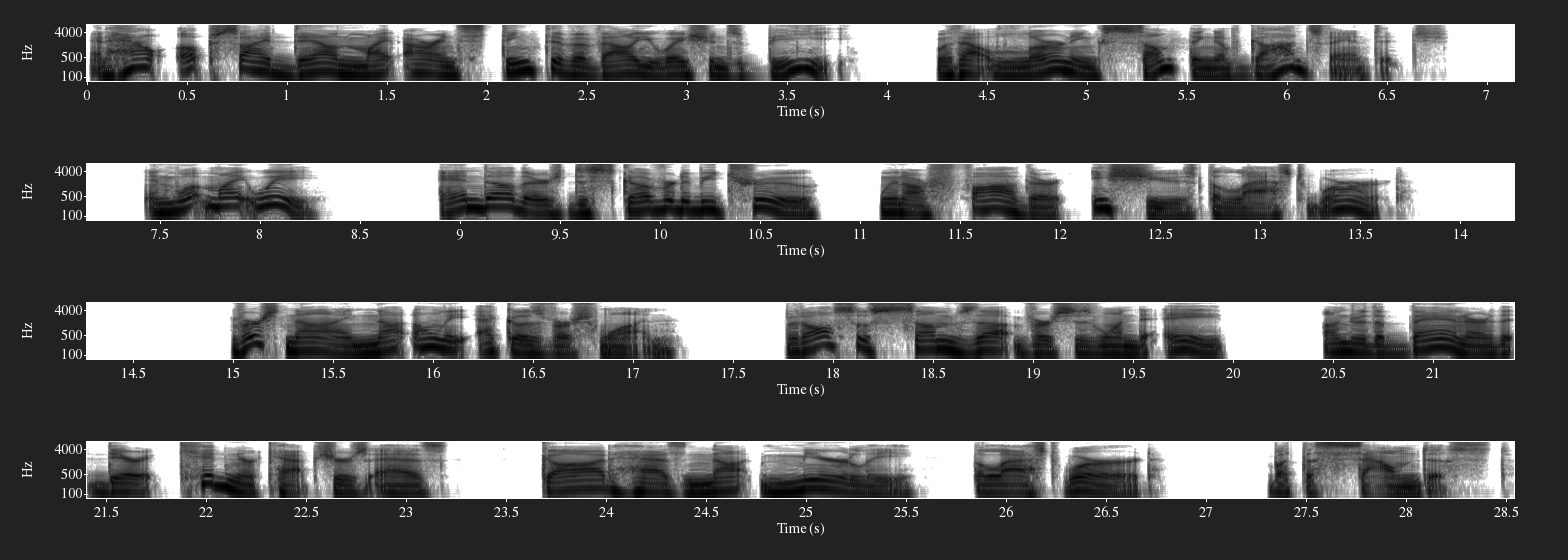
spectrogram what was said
And how upside down might our instinctive evaluations be without learning something of God's vantage? And what might we and others discover to be true when our Father issues the last word? Verse 9 not only echoes verse 1, but also sums up verses 1 to 8 under the banner that Derek Kidner captures as God has not merely the last word, but the soundest.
